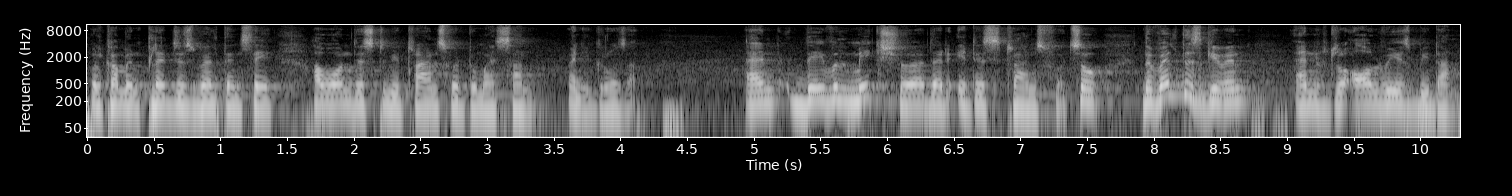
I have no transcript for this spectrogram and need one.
will come and pledge his wealth and say, I want this to be transferred to my son when he grows up. And they will make sure that it is transferred. So, the wealth is given and it will always be done.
